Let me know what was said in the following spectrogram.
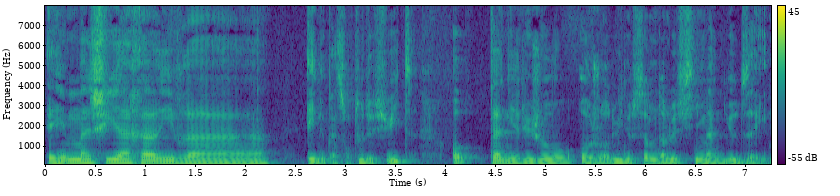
et Mashiach arrivera. Et nous passons tout de suite au Tania du jour. Aujourd'hui, nous sommes dans le Siman Yudzain.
